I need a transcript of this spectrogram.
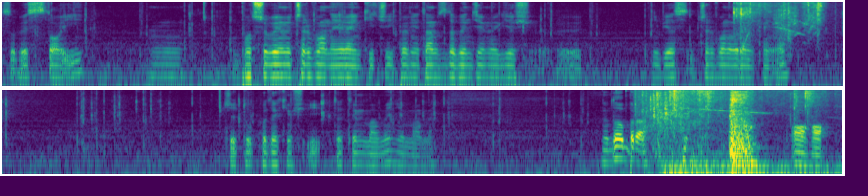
sobie stoi. Mm, tu potrzebujemy czerwonej ręki, czyli pewnie tam zdobędziemy gdzieś yy, niebies czerwoną rękę, nie? Czy tu pod jakimś i to tym mamy? Nie mamy. no dobra. Oho.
